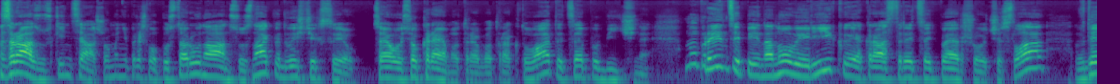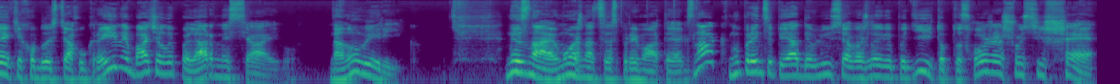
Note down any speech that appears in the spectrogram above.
Зразу з кінця, що мені прийшло? Пустаруна Ансу, знак від вищих сил. Це ось окремо треба трактувати, це побічне. Ну, в принципі, на новий рік, якраз 31 числа, в деяких областях України бачили полярне сяйво. На новий рік. Не знаю, можна це сприймати як знак. Ну, в принципі, я дивлюся важливі події, тобто, схоже, щось іще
